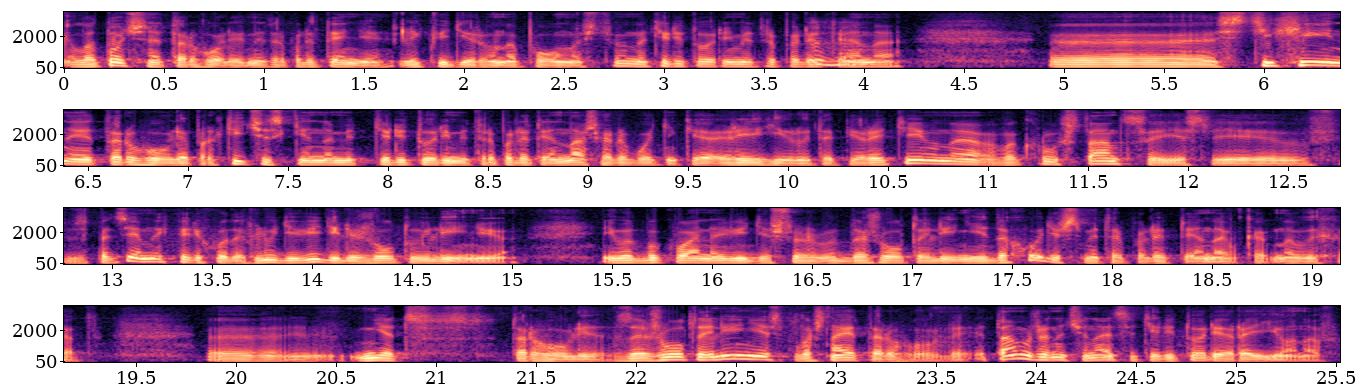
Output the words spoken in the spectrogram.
лоточная торговля в метрополитене ликвидирована полностью на территории метрополитена. Э, Стихийная торговля практически на мет- территории метрополитена наши работники реагируют оперативно. Вокруг станции, если в подземных переходах люди видели желтую линию. И вот буквально видишь, что до желтой линии доходишь с метрополитена как на выход, э, нет торговли. За желтой линией сплошная торговля. И там уже начинается территория районов.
